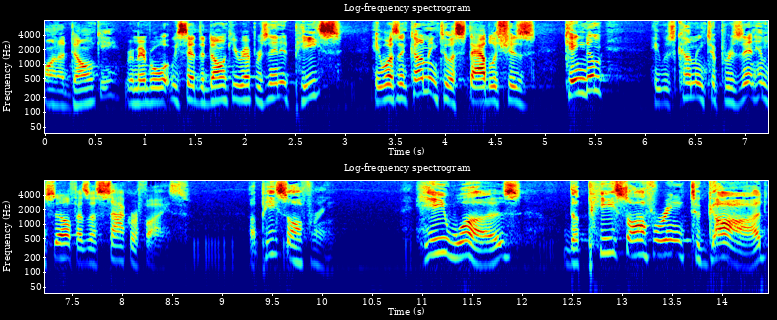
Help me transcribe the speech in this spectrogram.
on a donkey. Remember what we said the donkey represented? Peace. He wasn't coming to establish his kingdom, he was coming to present himself as a sacrifice, a peace offering. He was the peace offering to God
